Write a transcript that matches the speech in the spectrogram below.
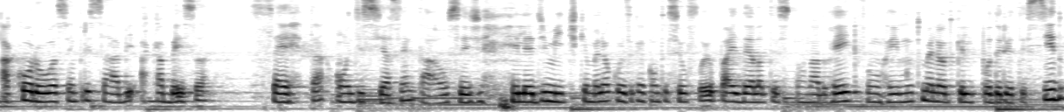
a coroa sempre sabe a cabeça certa onde se assentar, ou seja, ele admite que a melhor coisa que aconteceu foi o pai dela ter se tornado rei, que foi um rei muito melhor do que ele poderia ter sido,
